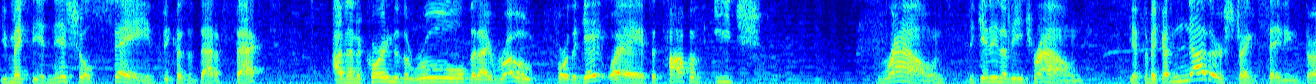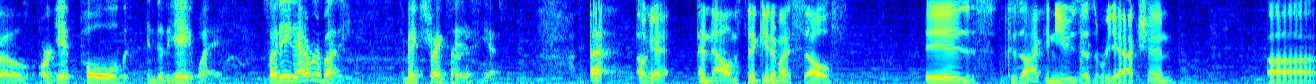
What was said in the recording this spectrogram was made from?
you make the initial save because of that effect. And then, according to the rule that I wrote for the gateway, at the top of each round, beginning of each round, you have to make another strength saving throw or get pulled into the gateway. So I need everybody to make strength saves again. Uh, okay, and now I'm thinking to myself, is because I can use as a reaction, uh,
